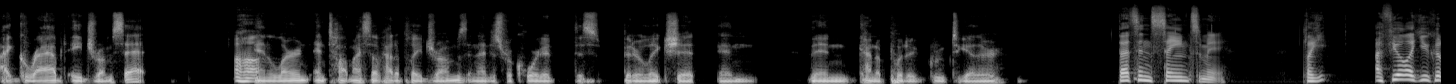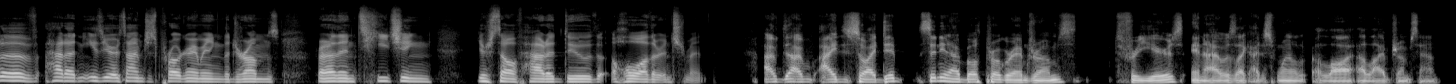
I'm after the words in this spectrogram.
I grabbed a drum set Uh huh. and learned and taught myself how to play drums and i just recorded this bitter lake shit and then kind of put a group together That's insane to me. Like, I feel like you could have had an easier time just programming the drums rather than teaching yourself how to do the, a whole other instrument. I, I i so i did cindy and i both programmed drums for years and i was like i just want a, a, a live drum sound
